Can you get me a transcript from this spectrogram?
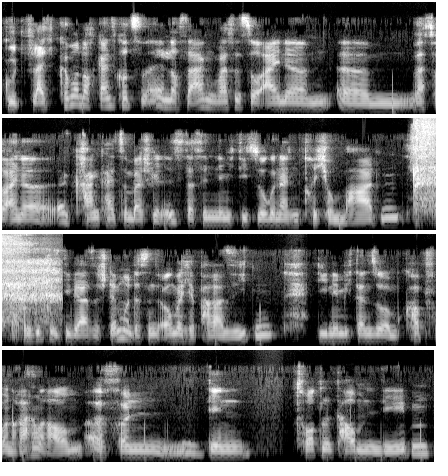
Gut, vielleicht können wir noch ganz kurz äh, noch sagen, was es so eine, ähm, was so eine Krankheit zum Beispiel ist. Das sind nämlich die sogenannten Trichomaden. Davon gibt es diverse Stämme und das sind irgendwelche Parasiten, die nämlich dann so im Kopf- und Rachenraum äh, von den Turteltauben leben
